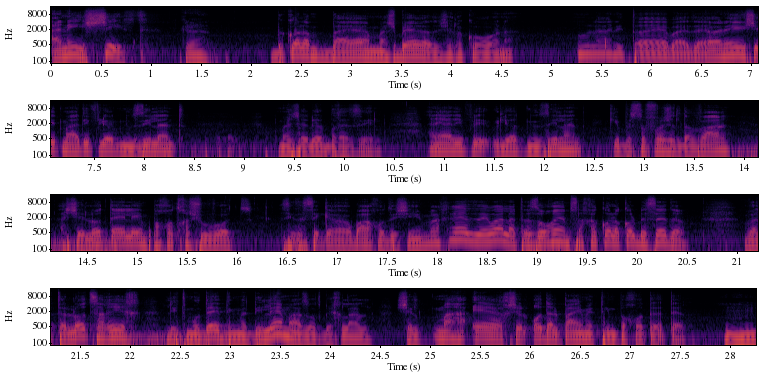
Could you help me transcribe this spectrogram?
אני אישית, כן. בכל הבעיה, המשבר הזה של הקורונה, אולי אני טועה בזה, אני אישית מעדיף להיות ניו זילנד מאשר להיות ברזיל. אני מעדיף להיות ניו זילנד, כי בסופו של דבר, השאלות האלה הן פחות חשובות. עשית סגר ארבעה חודשים, ואחרי זה, וואלה, אתה זורם, סך הכל הכל בסדר. ואתה לא צריך להתמודד עם הדילמה הזאת בכלל, של מה הערך של עוד אלפיים מתים פחות או יותר. מהמם.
